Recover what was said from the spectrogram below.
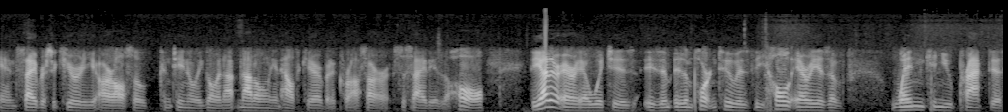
and cybersecurity are also continually going up, not only in healthcare but across our society as a whole. The other area, which is is is important too, is the whole areas of when can you practice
